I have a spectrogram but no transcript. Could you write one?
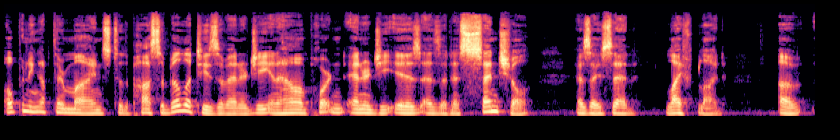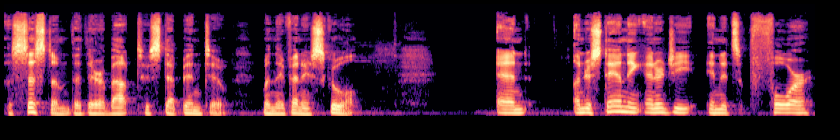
opening up their minds to the possibilities of energy and how important energy is as an essential, as I said, lifeblood of the system that they're about to step into when they finish school. And understanding energy in its four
